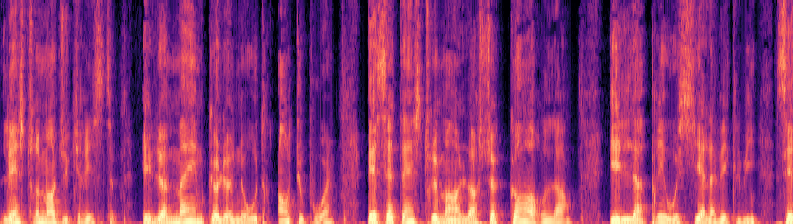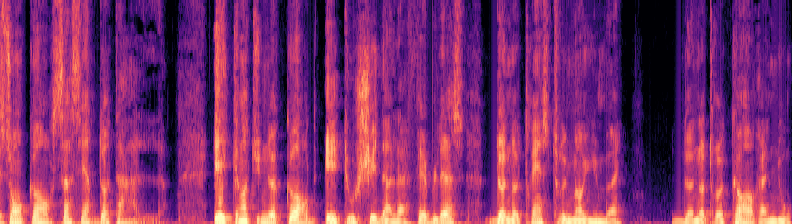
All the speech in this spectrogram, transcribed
l'instrument du Christ est le même que le nôtre en tout point. Et cet instrument-là, ce corps-là, il l'a pris au ciel avec lui. C'est son corps sacerdotal. Et quand une corde est touchée dans la faiblesse de notre instrument humain, de notre corps à nous,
